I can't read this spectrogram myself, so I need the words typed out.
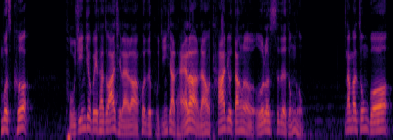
莫斯科，普京就被他抓起来了，或者普京下台了，然后他就当了俄罗斯的总统。那么中国，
